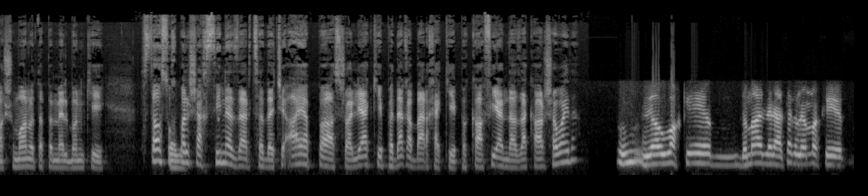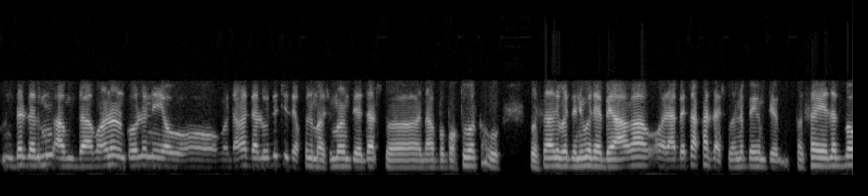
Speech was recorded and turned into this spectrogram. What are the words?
ماشومانو ته په ملبون کې ستاسو خپل شخصي نظر څه ده چې آیا په استرالیا کې په دغه برخه کې په کافي اندازه کار شوی ده یو وخت کې د ما د راتګ نه مخکې دلته زموږ د افغانانو ټولنې یو دغه درلوده چې د خپل ماشومان د درس دا په پښتو ورکوو استاد به ته نیولې بیا هغه رابطه قطع شوه نه پوهېږم چې په څه علت به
